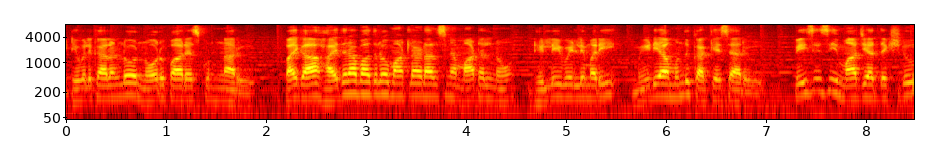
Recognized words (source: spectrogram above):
ఇటీవలి కాలంలో నోరు పారేసుకుంటున్నారు. పైగా హైదరాబాద్లో మాట్లాడాల్సిన మాటలను ఢిల్లీ వెళ్ళి మరీ మీడియా ముందు కక్కేశారు. పీసీసీ మాజీ అధ్యక్షుడు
